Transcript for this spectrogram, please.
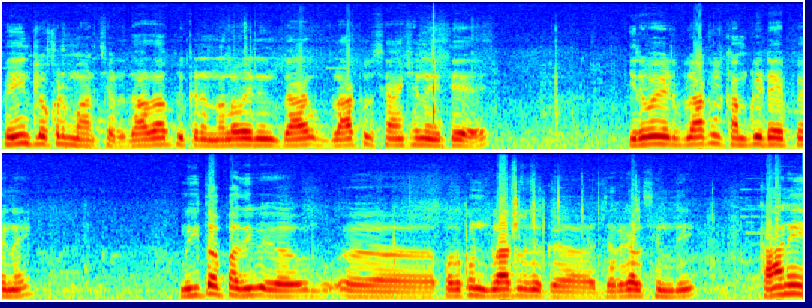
పెయింట్లు ఒకటి మార్చారు దాదాపు ఇక్కడ నలభై ఎనిమిది బ్లాకులు శాంక్షన్ అయితే ఇరవై ఏడు బ్లాకులు కంప్లీట్ అయిపోయినాయి. మిగతా పది పదకొండు బ్లాకులు జరగాల్సింది. కానీ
